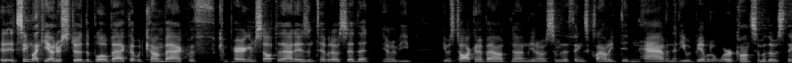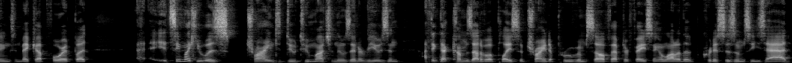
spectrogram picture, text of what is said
it, it seemed like he understood the blowback that would come back with comparing himself to that is. And Thibodeaux said that you know he he was talking about um, you know some of the things Clowney didn't have, and that he would be able to work on some of those things and make up for it, but uh, it seemed like he was trying to do too much in those interviews. And I think that comes out of a place of trying to prove himself after facing a lot of the criticisms he's had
